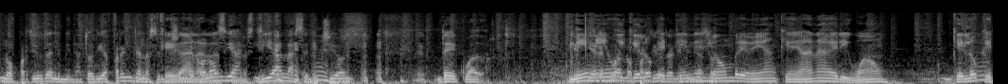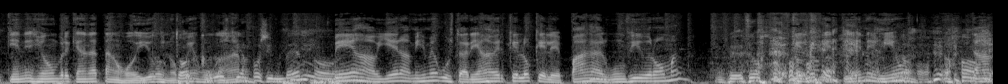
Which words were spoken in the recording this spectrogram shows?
los partidos de eliminatoria frente a la Qué selección de Colombia y a la selección de Ecuador. Mijo, jugar ¿y qué es lo que tiene ese hombre? Vean, que han averiguado. ¿Qué es lo que tiene ese hombre que anda tan jodido que no puede jugar? tiempo sin verlo. Ve, Javier, a mí me gustaría saber qué es lo que le pasa. ¿Algún fibroma? ¿Qué es lo que tiene, mijo? ¿Está-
